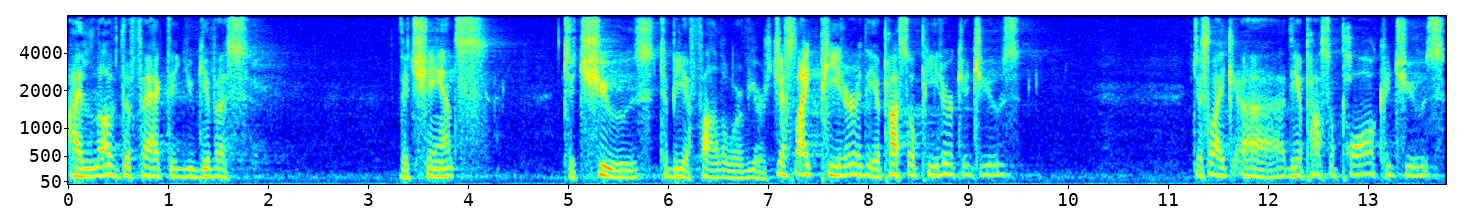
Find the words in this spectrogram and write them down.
I love the fact that you give us the chance to choose to be a follower of yours. Just like Peter, the Apostle Peter could choose. Just like uh, the Apostle Paul could choose.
